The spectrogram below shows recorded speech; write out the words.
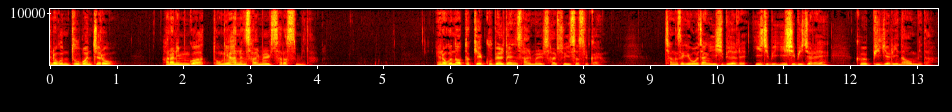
에녹은 두 번째로 하나님과 동행하는 삶을 살았습니다. 에녹은 어떻게 구별된 삶을 살 수 있었을까요? 창세기 5장 22절에, 22절에 그 비결이 나옵니다.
